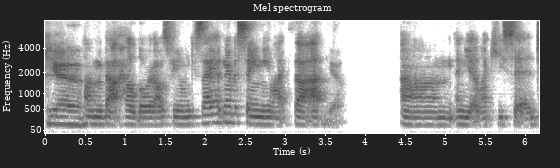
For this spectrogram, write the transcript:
Yeah. um, about how low I was feeling because they had never seen me like that. Yeah. Um, and yeah, like you said,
